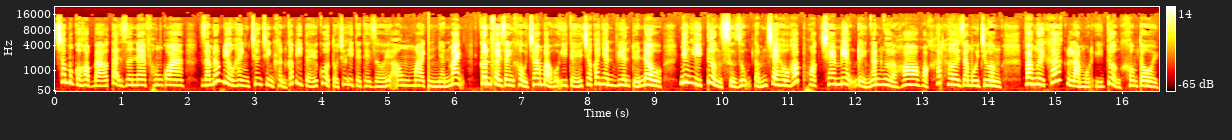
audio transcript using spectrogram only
Trong một cuộc họp báo tại Geneva hôm qua, Giám đốc điều hành chương trình khẩn cấp y tế của Tổ chức Y tế Thế giới ông Mike nhấn mạnh cần phải dành khẩu trang bảo hộ y tế cho các nhân viên tuyến đầu, nhưng ý tưởng sử dụng tấm che hô hấp hoặc che miệng để ngăn ngừa ho hoặc hắt hơi ra môi trường và người khác là một ý tưởng không tồi.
